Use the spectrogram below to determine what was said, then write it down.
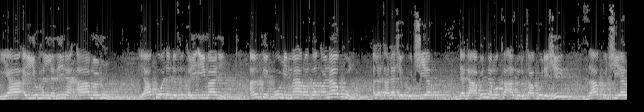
Ya ayyuhallazina amanu ya ku waɗanda suka yi imani an fi ƙumin mara zaƙonakun Allah ta'ala ce ku ciyar daga abin da muka azurta ku da shi za ku ciyar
